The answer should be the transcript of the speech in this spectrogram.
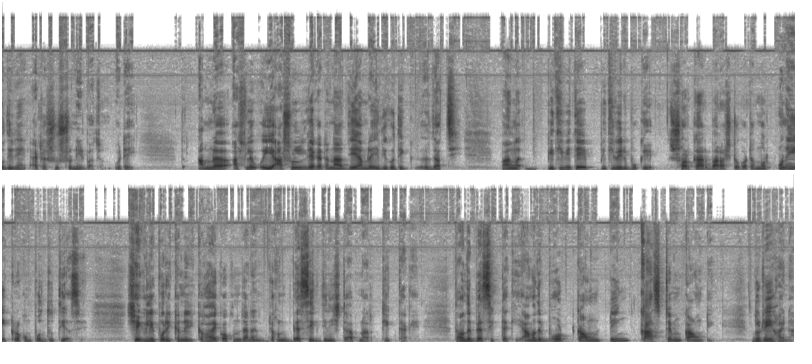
অধীনে একটা সুষ্ঠু নির্বাচন, ওইটাই। তো আমরা আসলে ওই আসল জায়গাটা না যে আমরা এদিক ওদিক যাচ্ছি। বাংলা, পৃথিবীতে, পৃথিবীর বুকে সরকার বা রাষ্ট্র কাঠামোর অনেক রকম পদ্ধতি আছে। সেগুলি পরীক্ষা নিরীক্ষা হয় কখন জানেন? যখন বেসিক জিনিসটা আপনার ঠিক থাকে। তা আমাদের বেসিকটা কি? আমাদের ভোট কাউন্টিং কাস্ট এবং কাউন্টিং দুটোই হয় না।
